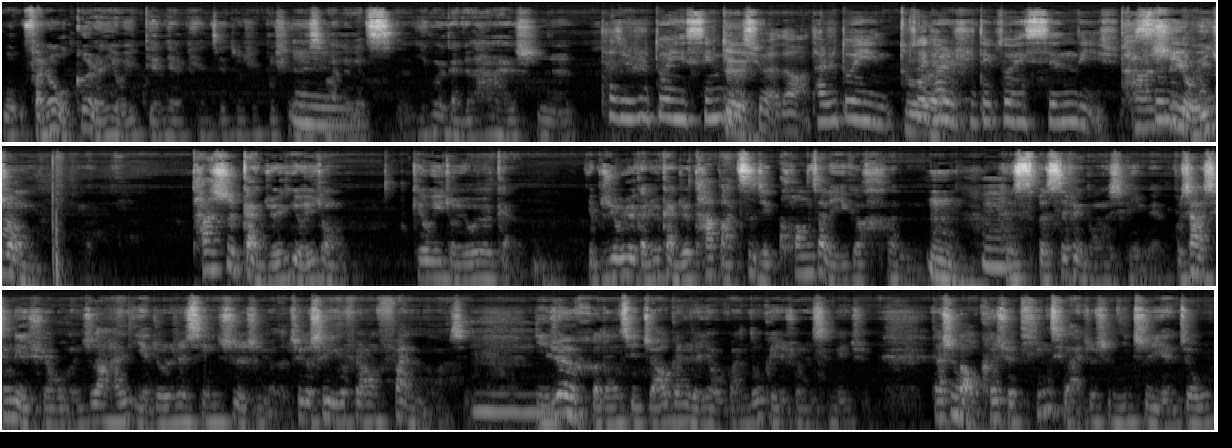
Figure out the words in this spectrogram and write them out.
我反正我个人有一点点偏见，就是不是很喜欢这个词，因为感觉它还是它其实是对应心理学的，它是对应对最开始是对对应心理学，它是有一种，它是感觉有一种给我一种优越感，也不是优越感，就感觉他把自己框在了一个很嗯。嗯。很 specific 的东西里面，不像心理学，我们知道它研究的是心智什么的，这个是一个非常泛的东西。嗯。你任何东西只要跟人有关，都可以说是心理学。但是脑科学听起来就是你只研究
